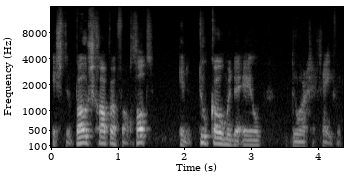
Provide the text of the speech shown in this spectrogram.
is de boodschapper van God in de toekomende eeuw doorgegeven.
